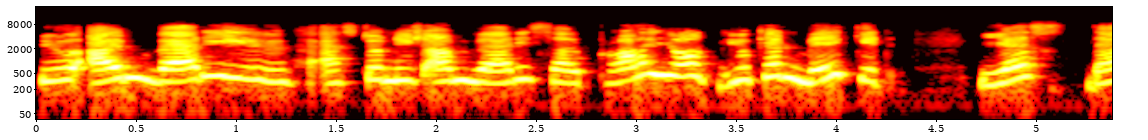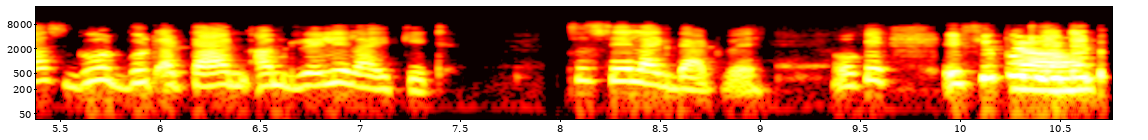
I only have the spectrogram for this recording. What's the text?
you i'm very astonished i'm very surprised you, you can make it. Yes that's good good attempt i'm really like it. Just say like that way okay? If you put Yeah. little bit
